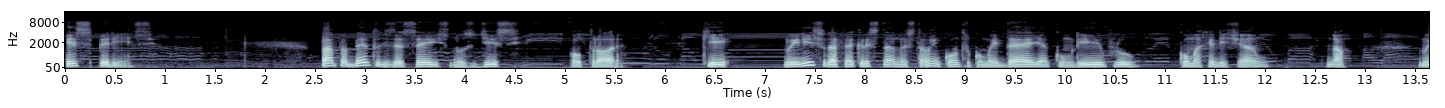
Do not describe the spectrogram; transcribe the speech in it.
experiência. Papa Bento XVI nos disse, outrora, que no início da fé cristã não está o um encontro com uma ideia, com um livro, com uma religião. Não. No,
